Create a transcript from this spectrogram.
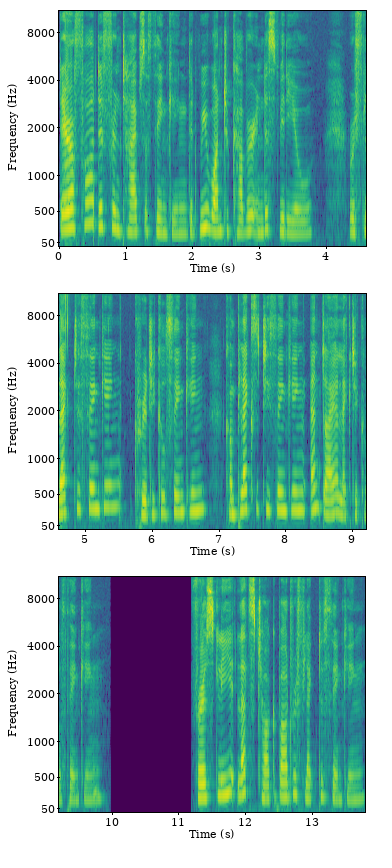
There are four different types of thinking that we want to cover in this video reflective thinking, critical thinking, complexity thinking, and dialectical thinking. Firstly, let's talk about reflective thinking.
